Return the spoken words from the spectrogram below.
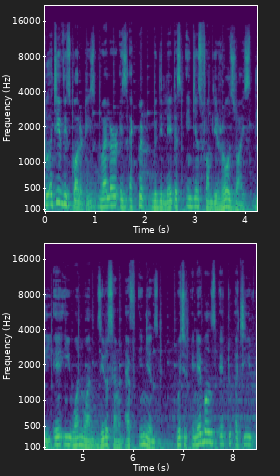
To achieve these qualities, Valor is equipped with the latest engines from the Rolls-Royce, the AE1107F engines, which enables it to achieve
